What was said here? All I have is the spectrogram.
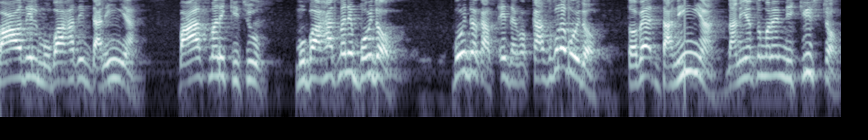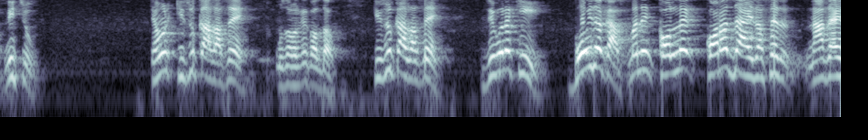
বাদিল মুবাহাতির দানিয়া। বাস মানে কিছু, মুবাহাত মানে বৈধ। বৈধ কাজ। এই দেখো, কাজগুলো বৈধ। তবে দানিয়া দানিয়া তো মানে নিকৃষ্ট, নিচু। যেমন কিছু কাজ আছে, মুসলমানকে কল দাও। কিছু কাজ আছে, যেগুলো কি? বৈধ কাজ মানে করলে করা যায় আছে, না যায়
